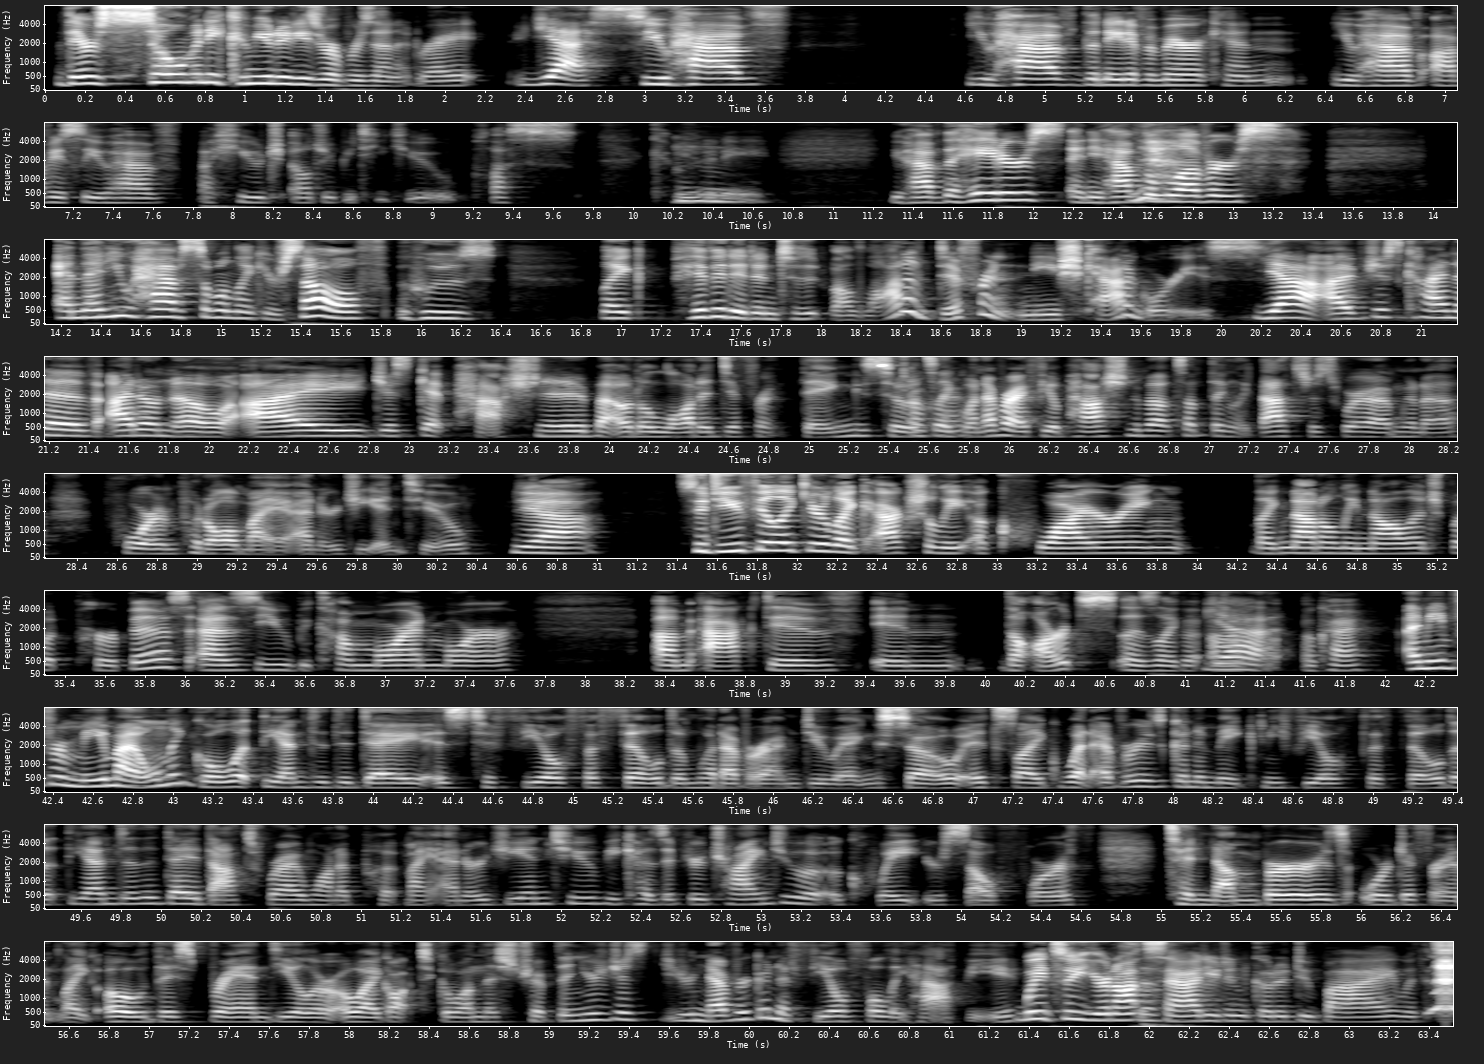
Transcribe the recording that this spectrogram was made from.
there's so many communities represented, right? Yes. So you have you have the Native American, you have obviously you have a huge LGBTQ plus community. You have the haters and you have the lovers. And then you have someone like yourself who's like pivoted into a lot of different niche categories. Yeah, I've just kind of, I don't know, I just get passionate about a lot of different things. So it's like whenever I feel passionate about something, like that's just where I'm going to pour and put all my energy into. Yeah. So do you feel like you're like actually acquiring like not only knowledge but purpose as you become more and more um active in the arts as like a, Yeah. okay. I mean, for me, my only goal at the end of the day is to feel fulfilled in whatever I'm doing. So it's like whatever is going to make me feel fulfilled at the end of the day, that's where I want to put my energy into. Because if you're trying to equate your self worth to numbers or different, like, oh, this brand deal or oh, I got to go on this trip, then you're just, you're never going to feel fully happy. Wait, so you're not sad you didn't go to Dubai with?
